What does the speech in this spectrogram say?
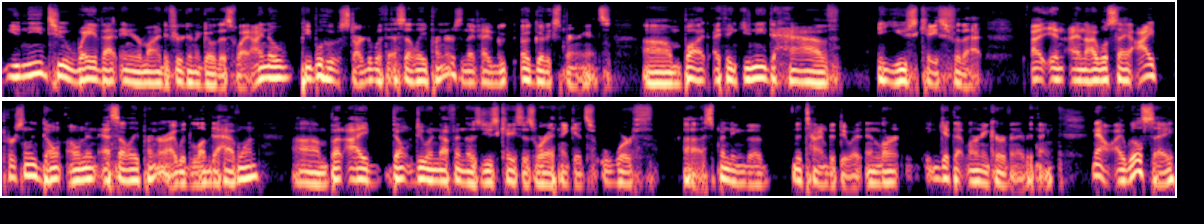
you need to weigh that in your mind if you're going to go this way. I know people who have started with SLA printers and they've had a good experience, um, but I think you need to have a use case for that. Uh, and, and I will say, I personally don't own an SLA printer. I would love to have one, um, but I don't do enough in those use cases where I think it's worth uh, spending the the time to do it and learn, get that learning curve and everything. Now, I will say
